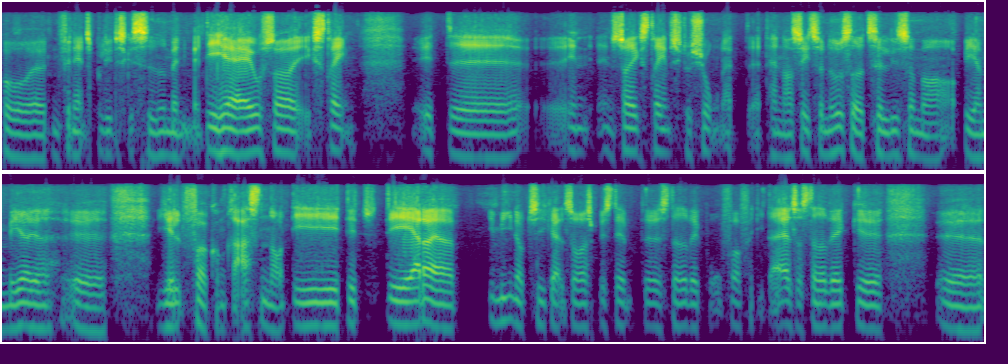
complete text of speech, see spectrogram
på øh, den finanspolitiske side, men, men det her er jo så ekstremt et, øh, en, en så ekstrem situation, at, at han har set sig nødsaget til ligesom at, at bede om mere øh, hjælp for kongressen, og det, det, det er der i min optik altså også bestemt øh, stadigvæk brug for, fordi der er altså stadigvæk øh, øh,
